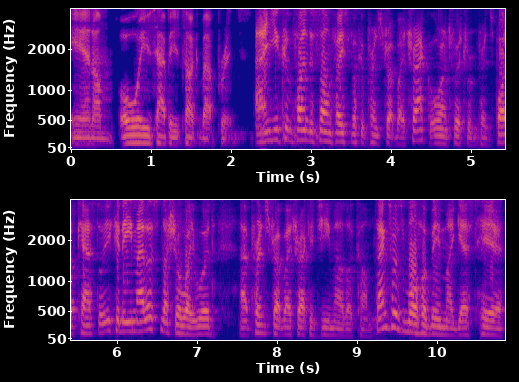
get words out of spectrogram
and I'm always happy to talk about Prince. And you can find us on Facebook at Prince Track by Track or on Twitter at Prince Podcast, or you can email us, not sure why you would, at princetrackbytrack at gmail.com. Thanks once more for being my guest here,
